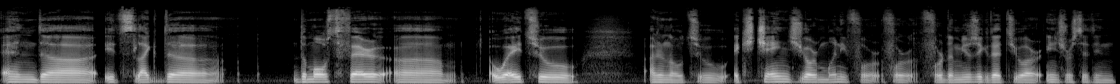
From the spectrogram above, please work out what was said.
and uh, it's like the the most fair um, way to I don't know to exchange your money for, for, for the music that you are interested in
